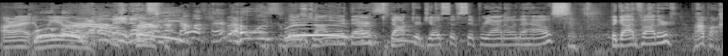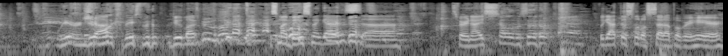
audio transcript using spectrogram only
All right, and we are. Man, that we're- was That, that was perfect. that was There's Johnny right there. Dr. Joseph Cipriano in the house. The Godfather. Papa. We are in Dude Luck's basement. Dude, look. It's my basement, guys. Uh, it's very nice. Hell of a setup. We got this little setup over here.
